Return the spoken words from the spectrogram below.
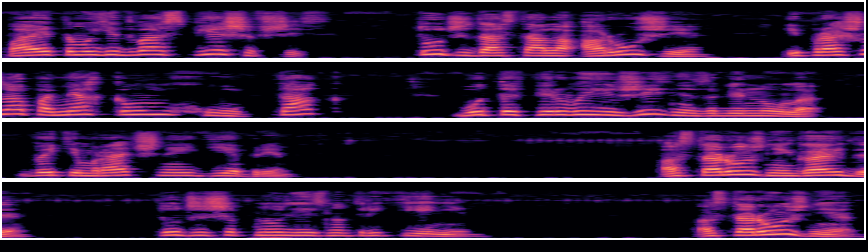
поэтому, едва спешившись, тут же достала оружие и прошла по мягкому мху так, будто впервые в жизни заглянула в эти мрачные дебри. «Осторожней, Гайде!» — тут же шепнули изнутри тени. «Осторожнее,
